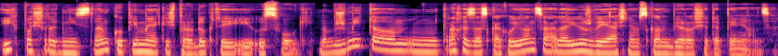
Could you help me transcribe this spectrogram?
ich pośrednictwem kupimy jakieś produkty i usługi. No brzmi to mm, trochę zaskakująco, ale już wyjaśniam skąd biorą się te pieniądze.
